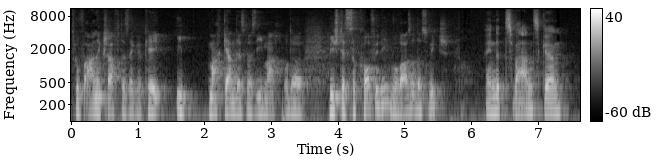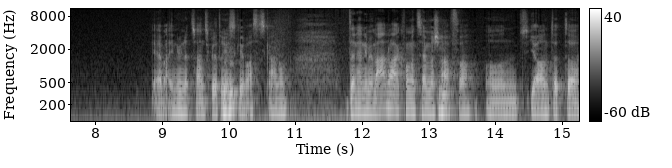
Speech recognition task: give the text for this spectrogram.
darauf angeschafft, dass ich okay, ich mache gern das, was ich mache? Oder wie ist das so für dich? Wo war so der Switch? Ende 20er, ja, war ich 29 oder 30, mhm. weiß es gar nicht. Dann habe ich mit Manu angefangen zusammen zu mhm. arbeiten. Mhm. Und ja, und dort äh,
